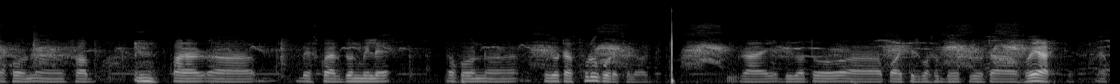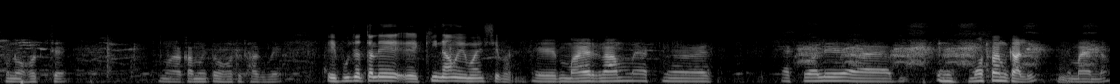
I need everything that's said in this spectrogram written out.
তখন সব পাড়ার বেশ কয়েকজন মিলে তখন পুজোটা শুরু করেছিল আর। প্রায় বিগত পঁয়ত্রিশ বছর ধরে পুজোটা হয়ে আসছে এখনও হচ্ছে এবং আগামীতেও হতে থাকবে। এই পুজোর তাহলে কি নাম এই মায়ের এ মায়ের নাম অ্যাকচুয়ালি মসান কালী মায়ের নাম।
